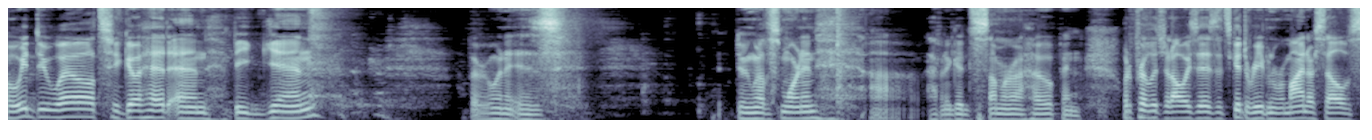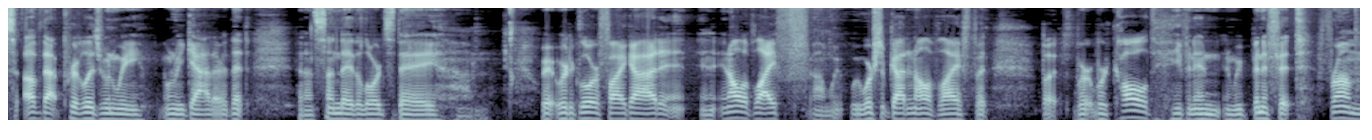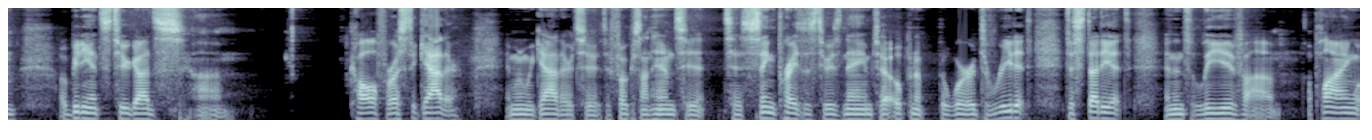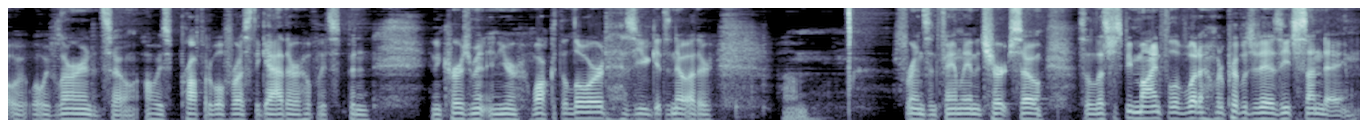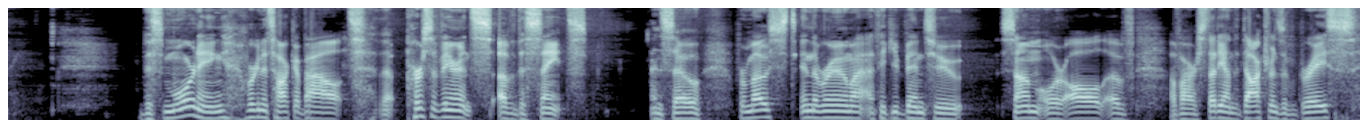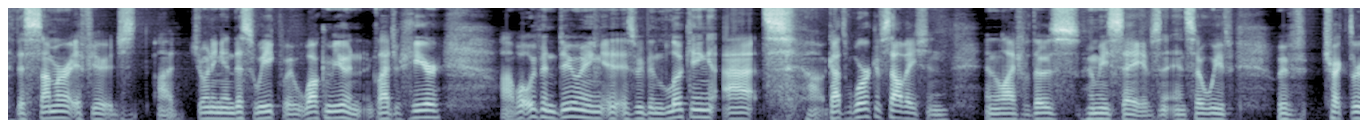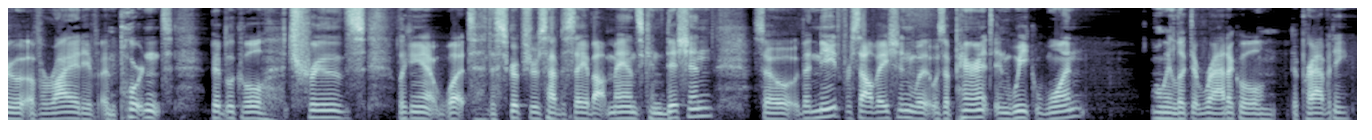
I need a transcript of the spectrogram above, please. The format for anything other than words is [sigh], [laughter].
Well, we'd do well to go ahead and begin. Hope everyone is doing well this morning, uh, having a good summer, I hope. And what a privilege it always is. It's good to even remind ourselves of that privilege when we when we gather. That that on Sunday, the Lord's Day, um, we're, we're, to glorify God in, in, in all of life. Um, we, we worship God in all of life, but but we're, we're called even in, and we benefit from obedience to God's. Um, call for us to gather. And when we gather, to, to focus on Him, to, to sing praises to His name, to open up the Word, to read it, to study it, and then to leave um, applying what, we, what we've learned. And so, always profitable for us to gather. Hopefully, it's been an, encouragement in your walk with the Lord as you get to know other. Um, friends and family in the church. So, so let's just be mindful of what a, what a privilege it is each Sunday. This morning, we're going to talk about the perseverance of the saints. And so, for most in the room, I think you've been to some or all of, of our study on the doctrines of grace this summer. If you're just uh, joining in this week, we welcome you and glad you're here. Uh, what we've been doing is we've been looking at uh, God's work of salvation in the life of those whom He saves. And so we've, we've trekked through a variety of important biblical truths, looking at what the scriptures have to say about man's condition. So, the need for salvation was apparent in week one when we looked at radical depravity.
